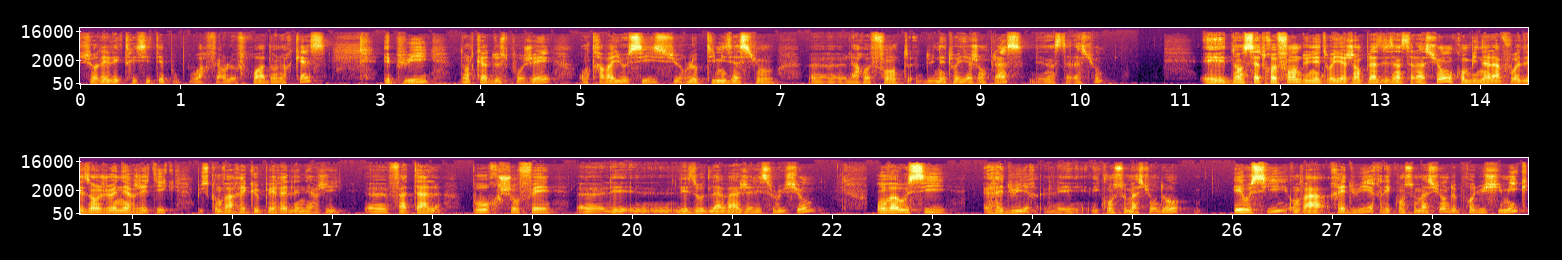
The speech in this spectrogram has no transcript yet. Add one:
sur l'électricité pour pouvoir faire le froid dans leur caisse. Et puis, dans le cadre de ce projet, on travaille aussi sur l'optimisation, euh, la refonte du nettoyage en place des installations. Et dans cette refonte du nettoyage en place des installations, on combine à la fois des enjeux énergétiques, puisqu'on va récupérer de l'énergie euh, fatale pour chauffer euh, les, eaux de lavage et les solutions. On va aussi réduire les consommations d'eau, et aussi, on va réduire les consommations de produits chimiques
